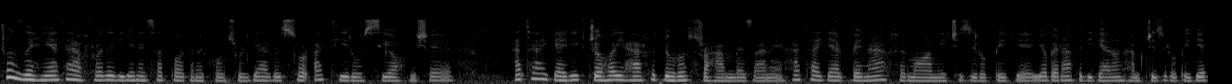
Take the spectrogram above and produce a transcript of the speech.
چون ذهنیت افراد دیگه نسبت به آدم کنترلگر به سرعت تیر و سیاه میشه حتی اگر یک جاهای حرف درست رو هم بزنه حتی اگر به نفع ما هم یه چیزی رو بگه یا به نفع دیگران هم چیزی رو بگه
